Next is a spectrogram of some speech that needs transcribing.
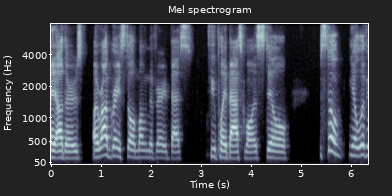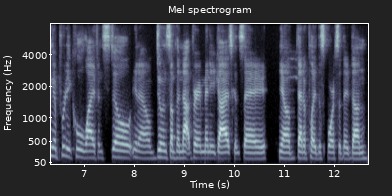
and others. Like Rob Gray is still among the very best to play basketball. Is still still you know living a pretty cool life and still you know doing something not very many guys can say you know that have played the sports that they've done.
